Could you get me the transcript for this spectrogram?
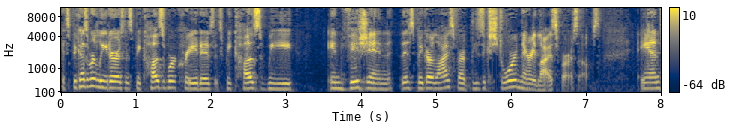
it's because we're leaders it's because we're creatives it's because we envision this bigger lives for these extraordinary lives for ourselves. And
